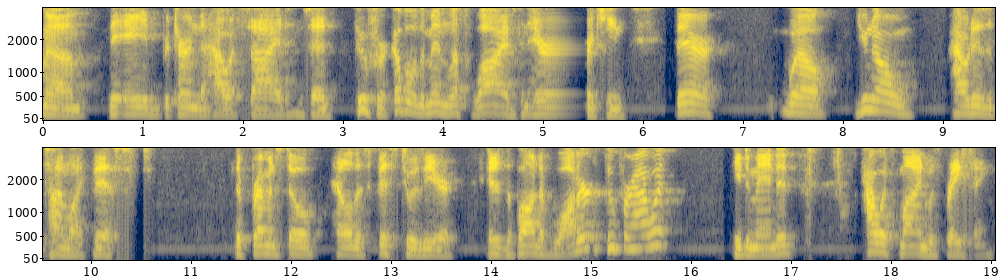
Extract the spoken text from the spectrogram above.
Um, the aide returned to Hawat's side and said, Thufir, a couple of the men left wives in Arrakeen. They're, well, you know how it is a time like this. The Fremen still held his fist to his ear. It is the bond of water, Thufir Hawat? He demanded. Hawat's mind was racing.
